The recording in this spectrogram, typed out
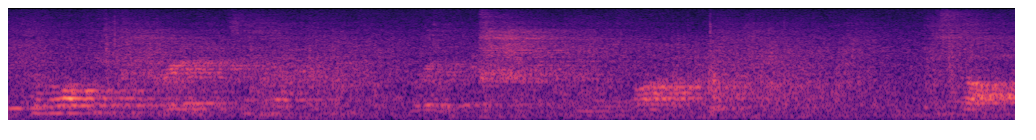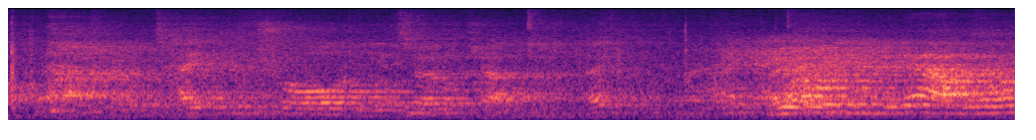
You can walk in three. Three. Five. Stop. You're going to take control of the internal challenge. Okay? What I want you to do now is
